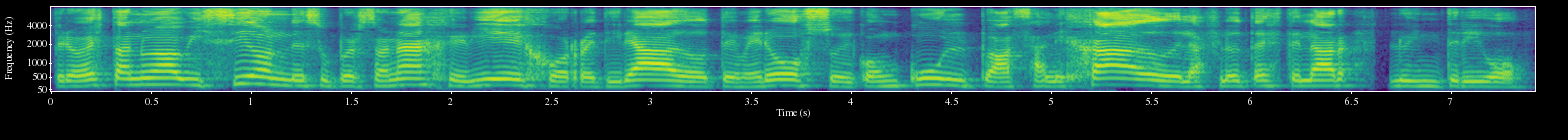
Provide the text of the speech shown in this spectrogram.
Pero esta nueva visión de su personaje viejo, retirado, temeroso y con culpas, alejado de la flota estelar, lo intrigó.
